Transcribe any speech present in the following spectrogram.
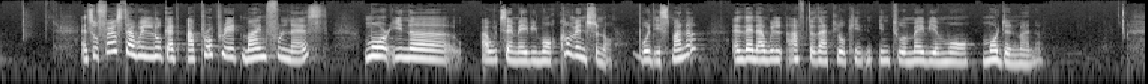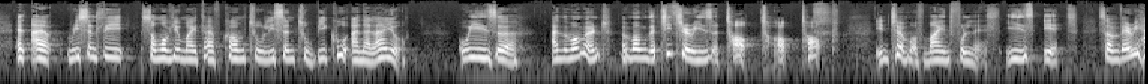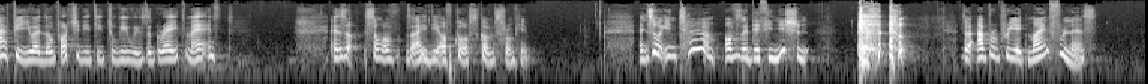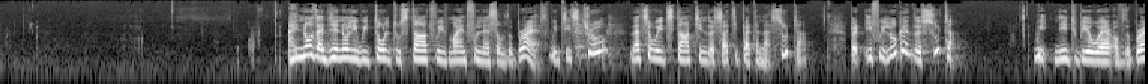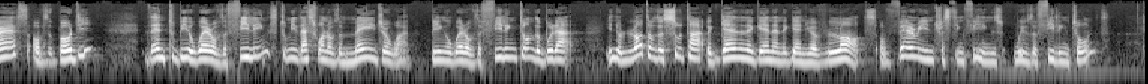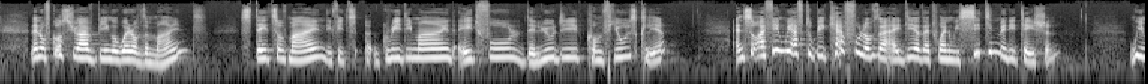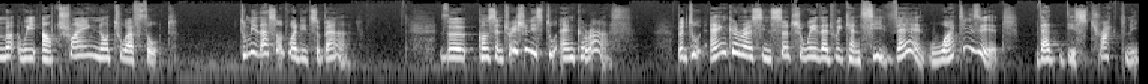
And so, first, I will look at appropriate mindfulness more in a, I would say, maybe more conventional Buddhist manner. And then I will, after that, look in, into a, maybe a more modern manner. And uh, recently, some of you might have come to listen to Bhikkhu Analayo, who is. Uh, at the moment, among the teachers, a top, top, top in terms of mindfulness. Is it? So I'm very happy you had the opportunity to be with the great man. And so some of the idea, of course, comes from him. And so, in terms of the definition, the appropriate mindfulness I know that generally we're told to start with mindfulness of the breath, which is true. That's the way it starts in the Satipatthana Sutta. But if we look at the sutta, we need to be aware of the breath, of the body, then to be aware of the feelings. To me, that's one of the major ones. Being aware of the feeling tone. The Buddha in a lot of the sutta, again and again and again, you have lots of very interesting things with the feeling tones. Then, of course, you have being aware of the mind, states of mind, if it's a greedy mind, hateful, deluded, confused, clear. And so I think we have to be careful of the idea that when we sit in meditation, we, we are trying not to have thought. To me, that's not what it's about. The concentration is to anchor us, but to anchor us in such a way that we can see then what is it that distracts me.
